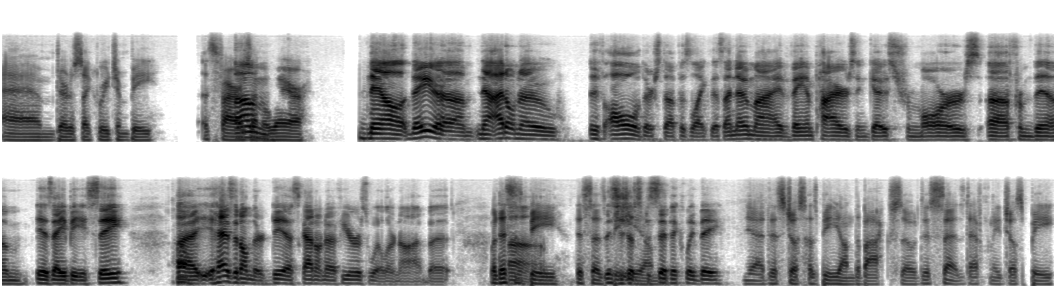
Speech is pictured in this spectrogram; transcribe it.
Um, they're just like Region B, as far as I'm Um, aware. Now they um now I don't know if all of their stuff is like this. I know my Vampires and Ghosts from Mars uh from them is ABC. Oh. Uh, it has it on their disc. I don't know if yours will or not, but Well, this is uh, B. This says this B. is just on- specifically B. yeah, this just has B on the back, so this says definitely just B.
